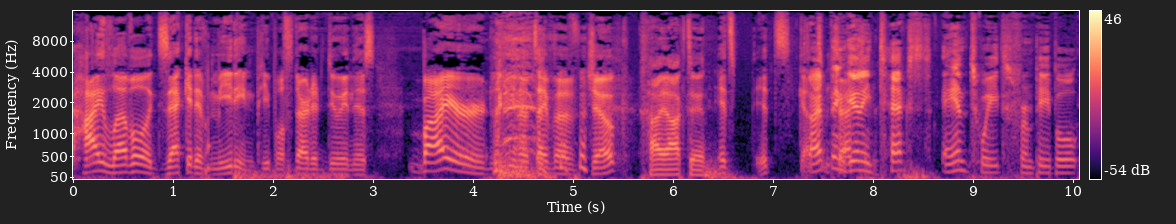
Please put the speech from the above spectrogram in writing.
high level executive meeting, people started doing this Byard, you know, type of joke. high octane. It's it's. Got I've some been traction. getting texts and tweets from people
